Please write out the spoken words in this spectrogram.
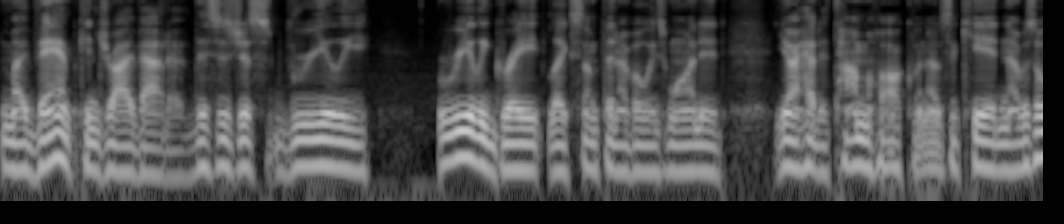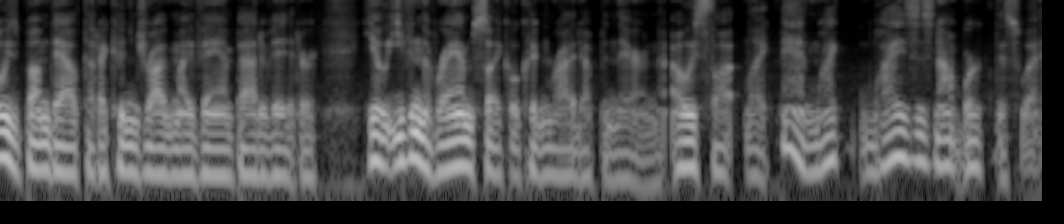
my vamp can drive out of. This is just really really great, like something I've always wanted. You know, I had a Tomahawk when I was a kid, and I was always bummed out that I couldn't drive my Vamp out of it, or you know, even the Ram cycle couldn't ride up in there. And I always thought, like, man, why why does this not work this way?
